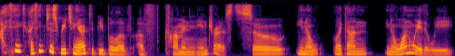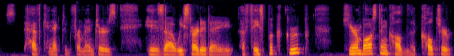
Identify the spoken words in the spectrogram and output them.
I think, I think just reaching out to people of, of common interests. So, you know, like on you know one way that we have connected fermenters is uh, we started a, a facebook group here in boston called the culture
